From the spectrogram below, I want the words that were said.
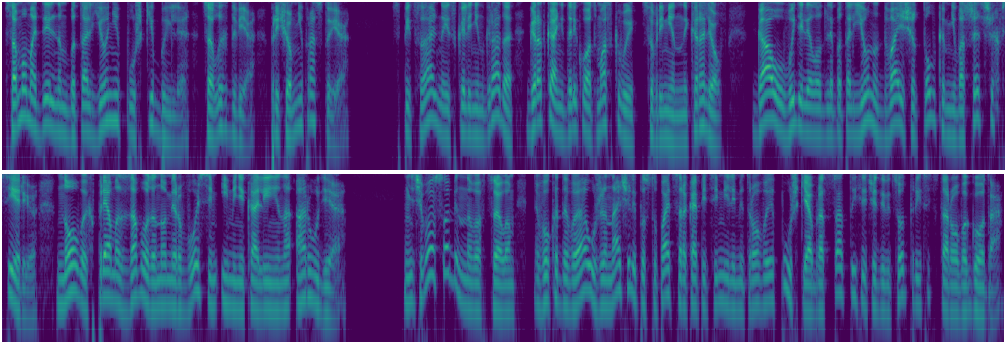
В самом отдельном батальоне пушки были, целых две, причем непростые. Специально из Калининграда, городка недалеко от Москвы, современный Королев, Гау выделила для батальона два еще толком не вошедших в серию, новых прямо с завода номер 8 имени Калинина орудия. Ничего особенного в целом. В ОКДВА уже начали поступать 45 миллиметровые пушки образца 1932 года.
